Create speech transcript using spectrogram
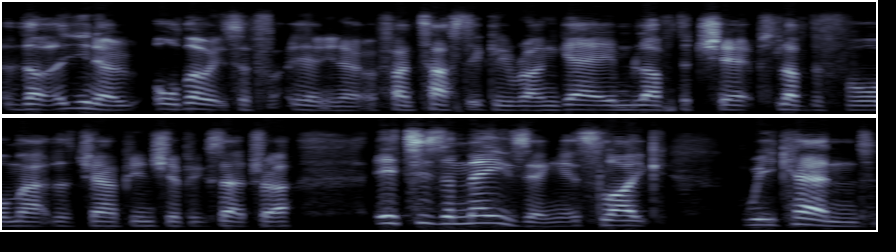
the you know although it's a you know a fantastically run game, love the chips, love the format, the championship, etc. It is amazing. It's like weekend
